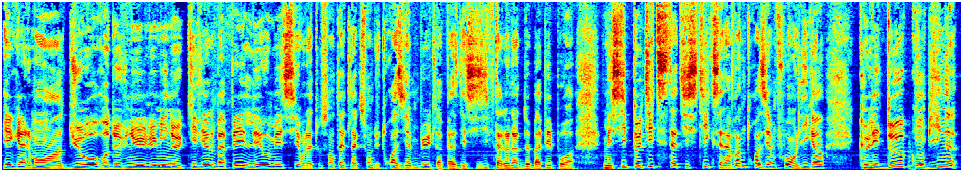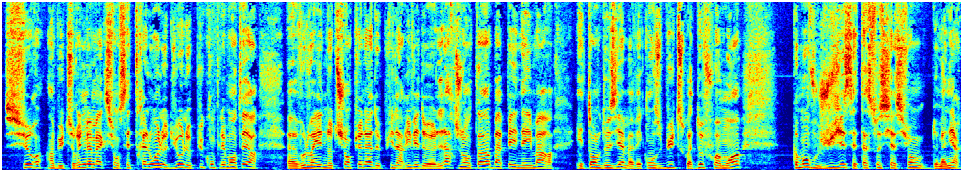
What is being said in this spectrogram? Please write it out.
également à un duo redevenu lumineux. Kylian Mbappé, Léo Messi. On a tous en tête l'action du troisième but, la passe décisive talonnade de Mbappé pour euh, Messi. Petite statistique, c'est la 23e fois en Ligue 1 que les deux combinent sur un but, sur une même action. C'est très loin le duo le plus complémentaire, euh, vous le voyez, de notre championnat depuis l'arrivée de l'Argentin. Mbappé et Neymar étant le deuxième avec 11 buts, soit deux fois moins. Comment vous jugez cette association de manière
